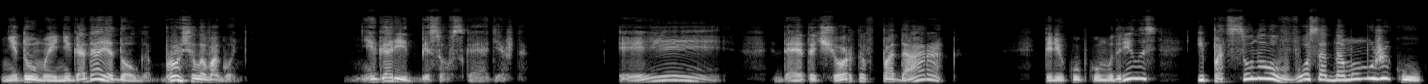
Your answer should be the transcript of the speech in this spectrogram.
не думая, не гадая долго, бросила в огонь. Не горит бесовская одежда. э э да это чертов подарок! Перекупка умудрилась и подсунула в воз одному мужику,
